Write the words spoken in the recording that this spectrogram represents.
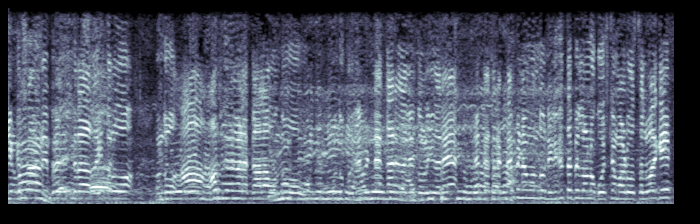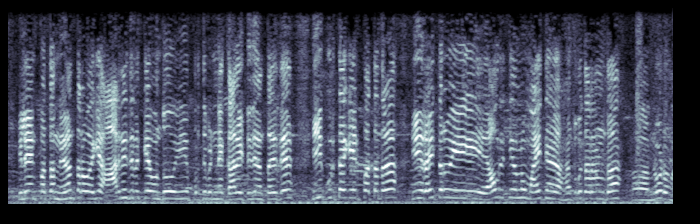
ಈ ಕೃಷ್ಣಾನದಿ ಪ್ರದೇಶದ ರೈತರು ಒಂದು ಆರು ದಿನಗಳ ಕಾಲ ಒಂದು ಒಂದು ಪ್ರತಿಭಟನೆ ಕಾರ್ಯದಲ್ಲಿ ತೊಡಗಿದ್ದಾರೆ. ಯಾಕಂದ್ರೆ ಕಬ್ಬಿನ ಒಂದು ನಿಗದಿತ ಬಿಲ್ ಅನ್ನು ಘೋಷಣೆ ಮಾಡುವ ಸಲುವಾಗಿ ಇಲ್ಲಿ ಏನ್ಪತ್ತ ಅಂತಂದ್ರೆ ನಿರಂತರವಾಗಿ ಆರನೇ ದಿನಕ್ಕೆ ಒಂದು ಈ ಪ್ರತಿಭಟನೆ ಕಾಲ ಇಟ್ಟಿದೆ ಅಂತ ಇದೆ. ಈ ಕುರಿತಾಗಿ ಏನಪ್ಪಾ ಅಂತಂದ್ರೆ ಈ ರೈತರು ಈ ಯಾವ ರೀತಿಯನ್ನು ಮಾಹಿತಿ ಹಂಚ್ಕೋತಾರೆ ಅಂತ ನೋಡೋಣ.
